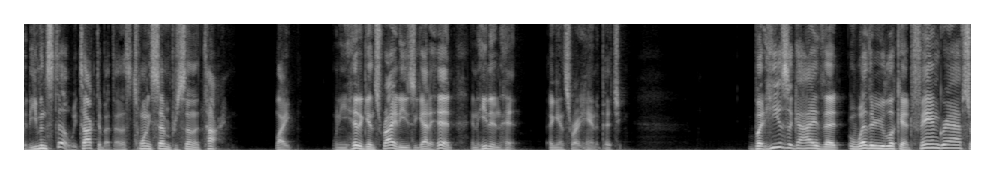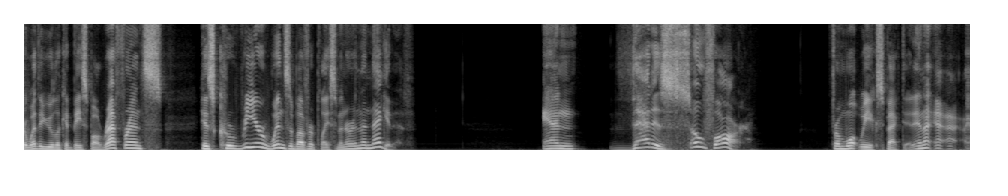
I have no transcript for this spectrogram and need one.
but even still, we talked about that. That's 27% of the time. Like when you hit against righties, you got to hit, and he didn't hit against right handed pitching. But he's a guy that, whether you look at Fangraphs or whether you look at baseball reference, his career wins above replacement are in the negative. And that is so far from what we expected. And I, I,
